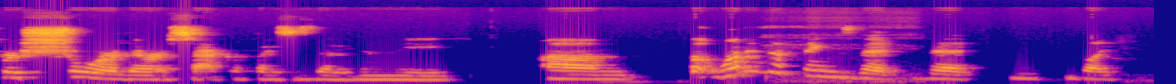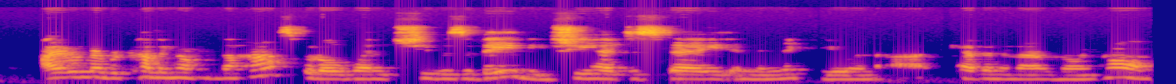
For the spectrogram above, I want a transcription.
for sure there are sacrifices that have been made. Um, but one of the things that, that like, I remember coming home from the hospital when she was a baby. She had to stay in the NICU and uh, Kevin and I were going home.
